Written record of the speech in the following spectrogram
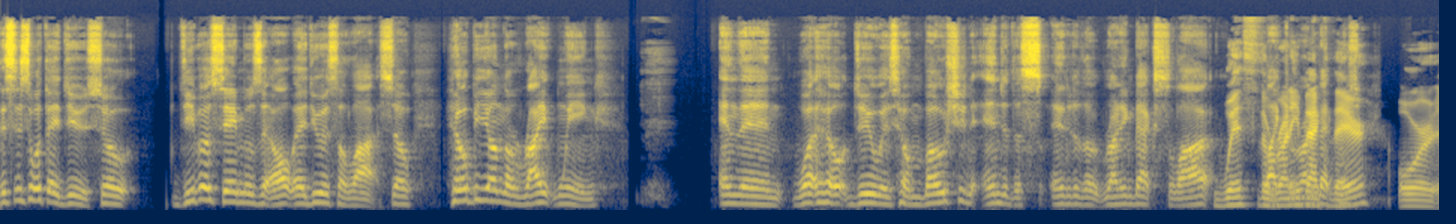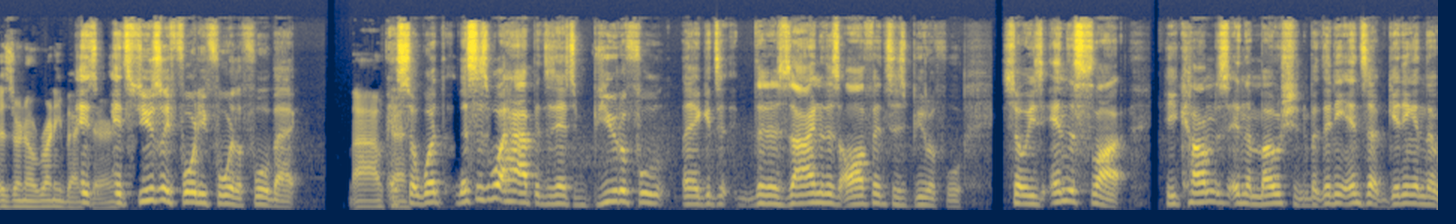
This is what they do. So Deebo Samuel's they all they do this a lot. So he'll be on the right wing, and then what he'll do is he'll motion into the into the running back slot. with the like running running back back there, or is there no running back It's there? it's usually forty four the fullback. ah, okay. And so what this is what happens is it's beautiful. Like it's the design of this offense is beautiful. So he's in the slot. He comes in the motion, but then he ends up getting in the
